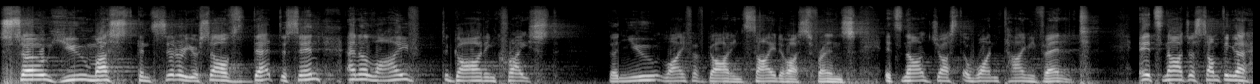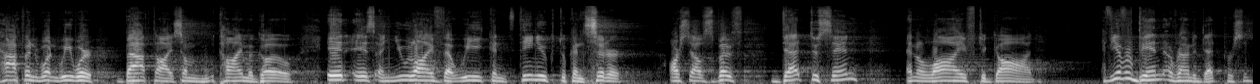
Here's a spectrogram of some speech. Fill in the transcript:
so you must consider yourselves dead to sin and alive to God in Christ. The new life of God inside of us, friends, it's not just a one time event. It's not just something that happened when we were baptized some time ago. It is a new life that we continue to consider ourselves both dead to sin and alive to God. Have you ever been around a dead person?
